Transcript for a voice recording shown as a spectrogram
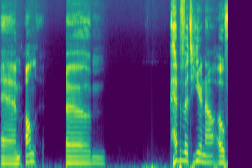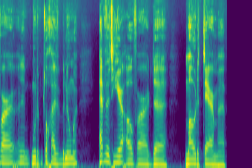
Um, Ann, um, hebben we het hier nou over, ik moet hem toch even benoemen, hebben we het hier over de modetermen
